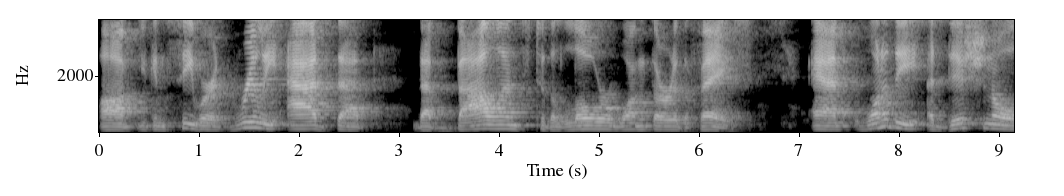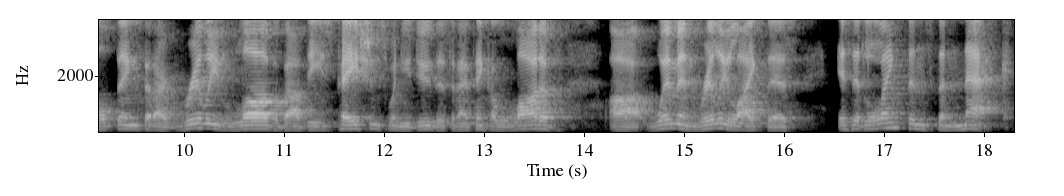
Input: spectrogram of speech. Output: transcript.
um, you can see where it really adds that that balance to the lower one third of the face. And one of the additional things that I really love about these patients when you do this, and I think a lot of uh, women really like this, is it lengthens the neck.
